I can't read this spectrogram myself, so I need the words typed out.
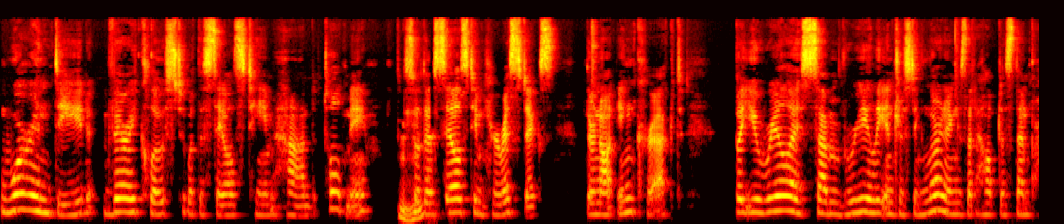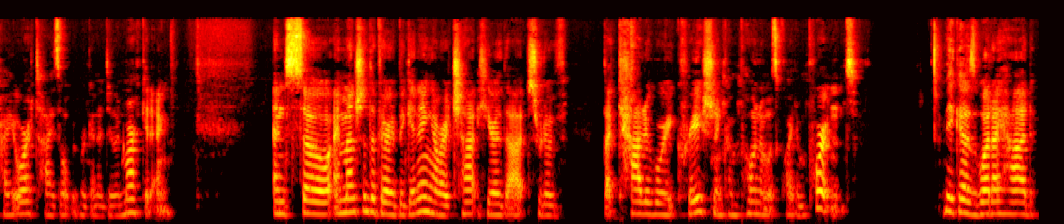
were indeed very close to what the sales team had told me. Mm-hmm. So the sales team heuristics, they're not incorrect. But you realize some really interesting learnings that helped us then prioritize what we were going to do in marketing. And so I mentioned at the very beginning of our chat here that sort of that category creation component was quite important. Because what I had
